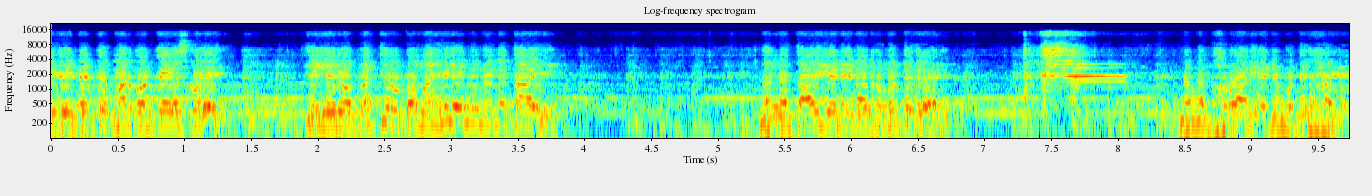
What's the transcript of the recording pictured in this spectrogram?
ಕಿವಿ ನೆಟ್ಟಗ್ ಮಾಡ್ಕೊಂಡು ಕೇಳಿಸ್ಕೊಳ್ಳಿ ಇಲ್ಲಿರೋ ಪ್ರತಿಯೊಬ್ಬ ಮಹಿಳೆಯೂ ನನ್ನ ತಾಯಿ. ನನ್ನ ತಾಯಿಯನ್ನೇನಾದ್ರೂ ಮುಟ್ಟಿದ್ರೆ ನನ್ನ ಭವಾನಿಯನ್ನೇ ಮುಟ್ಟಿದ ಹಾಗೆ.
